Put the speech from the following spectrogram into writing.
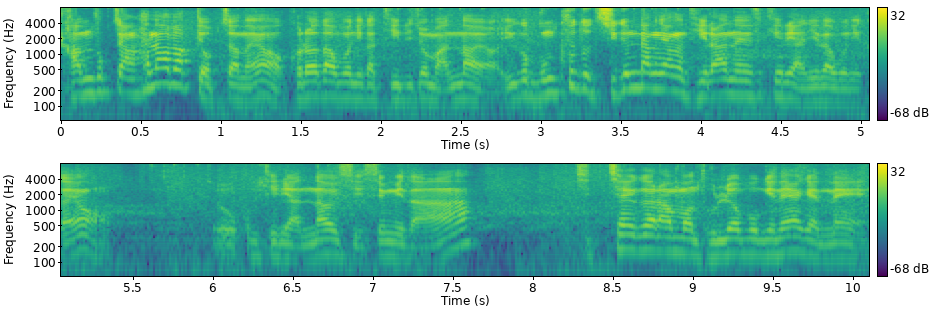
감속장 하나밖에 없잖아요. 그러다 보니까 딜이 좀 안 나와요. 이거 뭉크도 지금 당장은 딜하는 스킬이 아니다 보니까요. 조금 딜이 안 나올 수 있습니다. 지책을 한번 돌려보긴 해야겠네.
